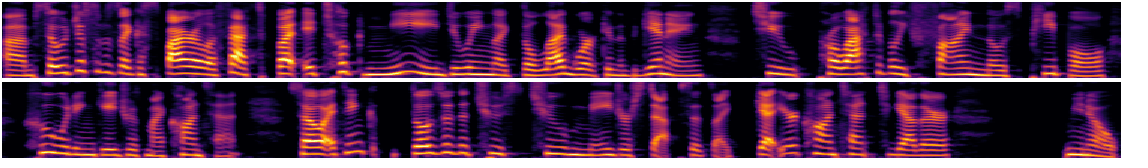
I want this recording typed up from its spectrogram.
Um, so it just was like a spiral effect but it took me doing like the legwork in the beginning to proactively find those people who would engage with my content. So i think those are the two two major steps. It's like get your content together you know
